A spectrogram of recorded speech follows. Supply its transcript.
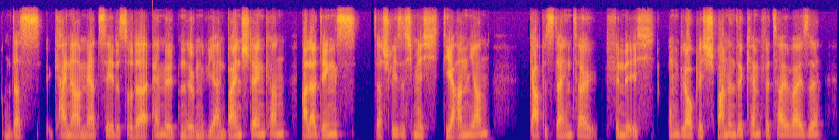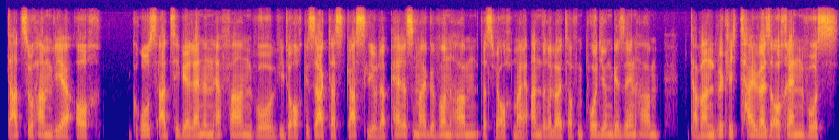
und dass keiner Mercedes oder Hamilton irgendwie ein Bein stellen kann. Allerdings, da schließe ich mich dir an, Jan, gab es dahinter, finde ich, unglaublich spannende Kämpfe teilweise. Dazu haben wir auch großartige Rennen erfahren, wo, wie du auch gesagt hast, Gasly oder Perez mal gewonnen haben, dass wir auch mal andere Leute auf dem Podium gesehen haben. Da waren wirklich teilweise auch Rennen, wo es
